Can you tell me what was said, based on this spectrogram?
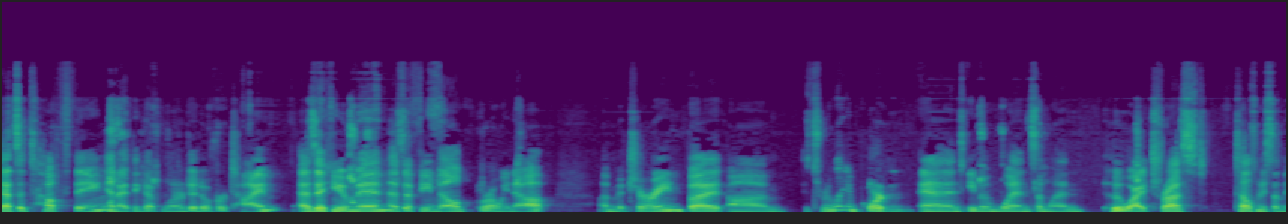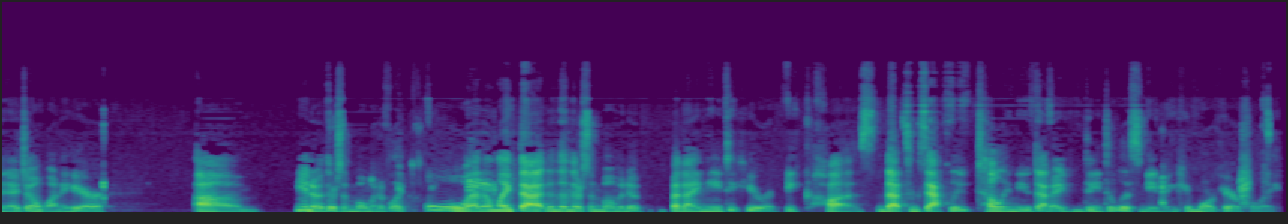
that's a tough thing, and I think I've learned it over time as a human, as a female growing up, I'm maturing. But um, it's really important. And even when someone who I trust tells me something I don't want to hear, um, you know, there's a moment of like, oh, I don't like that. And then there's a moment of, but I need to hear it because that's exactly telling me that I need to listen even more carefully.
